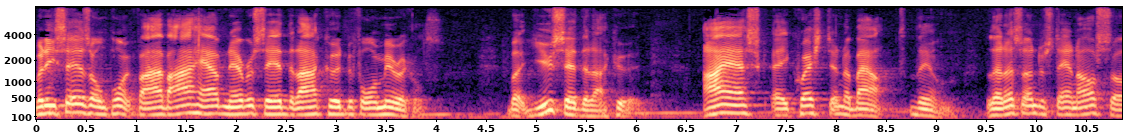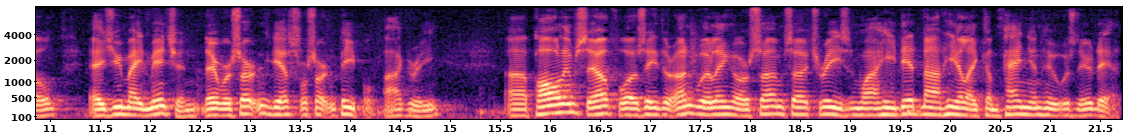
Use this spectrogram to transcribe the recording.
But he says on point five, I have never said that I could perform miracles, but you said that I could. I ask a question about them. Let us understand also, as you made mention, there were certain gifts for certain people. I agree. Uh, Paul himself was either unwilling or some such reason why he did not heal a companion who was near death.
